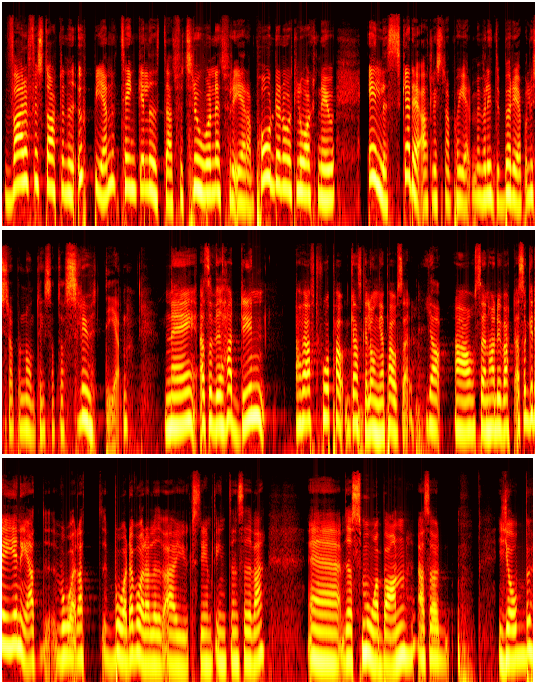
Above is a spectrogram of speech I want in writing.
Varför startar ni upp igen? Tänker lite att förtroendet för er podd är något lågt nu. Älskade att lyssna på er men vill inte börja på lyssna på någonting som tar slut igen. Nej, alltså vi hade ju har vi haft två ganska långa pauser. Ja, Ja, och sen har det varit, alltså grejen är att vårat, båda våra liv är ju extremt intensiva. Eh, vi har småbarn, alltså jobb,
